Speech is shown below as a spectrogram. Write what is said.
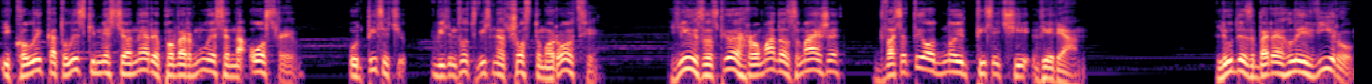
І коли католицькі місіонери повернулися на острів у 1886 році, їх зустріла громада з майже 21 тисячі вірян. Люди зберегли віру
